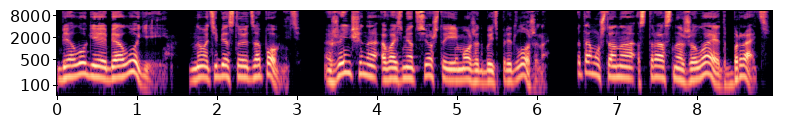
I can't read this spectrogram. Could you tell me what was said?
Биология биологией, но тебе стоит запомнить. Женщина возьмет все, что ей может быть предложено, потому что она страстно желает брать.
